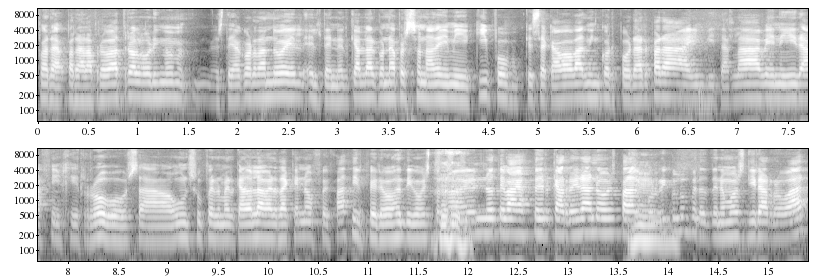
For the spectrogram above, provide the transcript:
Para, para, la prueba de otro algoritmo me estoy acordando el, tener que hablar con una persona de mi equipo que se acababa de incorporar para invitarla a venir a fingir robos a un supermercado. La verdad que no fue fácil, pero digo, esto no, no te va a hacer carrera, no es para el currículum, pero tenemos que ir a robar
